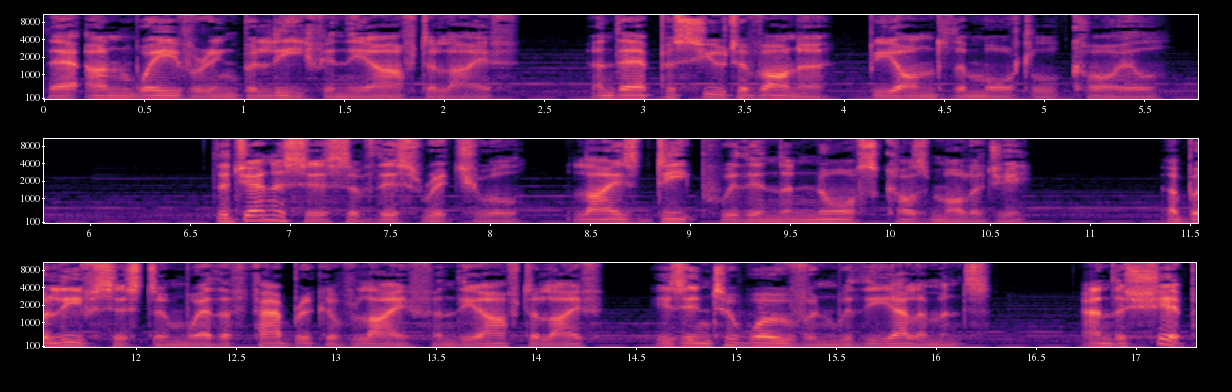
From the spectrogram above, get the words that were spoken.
their unwavering belief in the afterlife, and their pursuit of honor beyond the mortal coil. The genesis of this ritual lies deep within the Norse cosmology, a belief system where the fabric of life and the afterlife is interwoven with the elements, and the ship,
